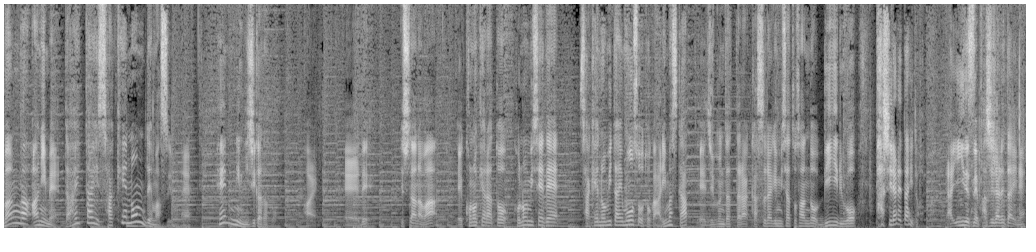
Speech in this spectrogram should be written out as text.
漫画アニメ大体酒飲んでますよね。変に身近だと。はい、えーで吉田アナは、えーこのキャラとこの店で酒飲みたい妄想とかありますか、えー自分だったら桂木美里さんのビールをパシられたいと。あいいですね。パシられたいね、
